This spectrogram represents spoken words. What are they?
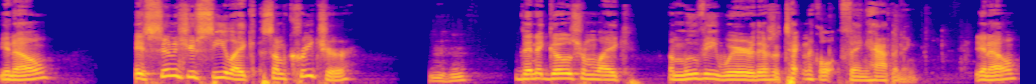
you know, as soon as you see like some creature, Mm-hmm. then it goes from like a movie where there's a technical thing happening, you know,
